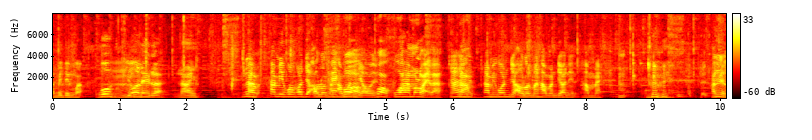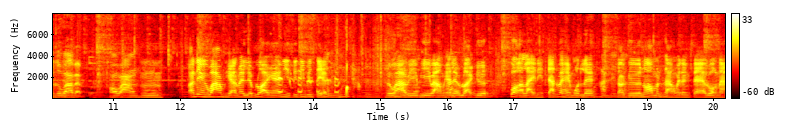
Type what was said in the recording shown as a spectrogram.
ำไม่ดึงว่ะโอ้เยอะเลยละนาย ถ้าถ้ามีคนเขาจะเอารถมาไม่ทำพ่อวันเดียวเลยพ่อครัวทำอร่อยป่ะถ้าถ้าถ้ามีคนจะเอารถมาทำวันเดียวเนี่ยทำไหมทำเหนือคือว่าแบบเขาวางอืมอันนี้วางแผนไว้เรียบร้อยไงนี่ซิตี้พิเศษคือว่า VP วางแผนเรียบร้อยคือ พวกอะไรเนี่ยจัดไว้ให้หมดเลยก็คือนอกมันสั่งไปตั้งแต่ล่วงหน้า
